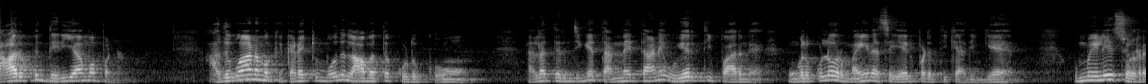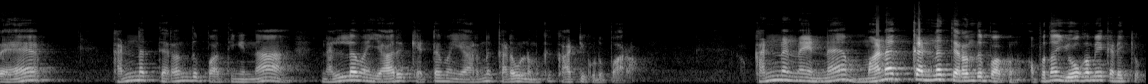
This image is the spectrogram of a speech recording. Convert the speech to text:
யாருக்கும் தெரியாமல் பண்ணணும். அதுவாக நமக்கு கிடைக்கும்போது லாபத்தை கொடுக்கும். நல்லா தெரிஞ்சுங்க தன்னைத்தானே உயர்த்தி பாருங்கள் உங்களுக்குள்ளே ஒரு மைனஸை ஏற்படுத்திக்காதீங்க. உண்மையிலே சொல்கிறேன் கண்ணை திறந்து பார்த்தீங்கன்னா நல்லவன் யார் கெட்டவன் யாருன்னு கடவுள் நமக்கு காட்டி கொடுப்பாராம். கண்ணென்ன என்ன? மனக்கண்ணை திறந்து பார்க்கணும். அப்போ தான் யோகமே கிடைக்கும்.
